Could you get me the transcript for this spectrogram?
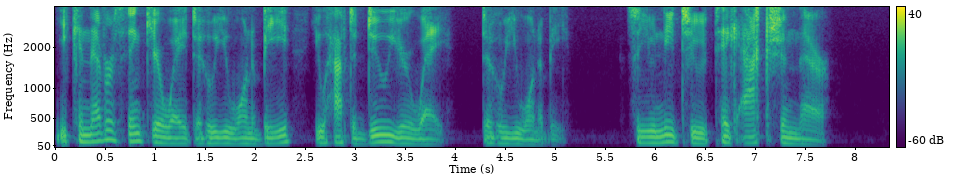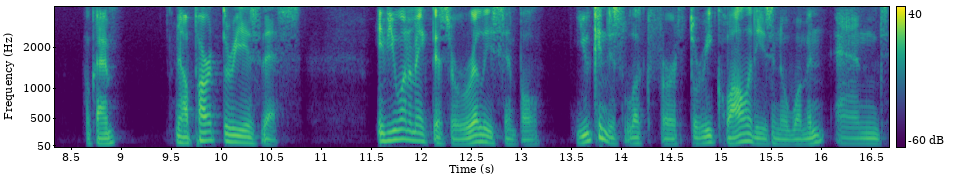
You can never think your way to who you want to be. You have to do your way to who you want to be. So you need to take action there. Okay. Now, part three is this. If you want to make this really simple, you can just look for three qualities in a woman and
